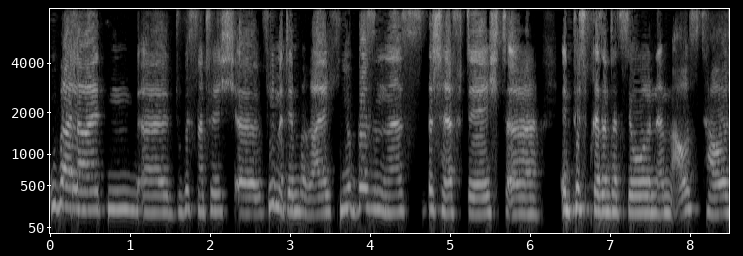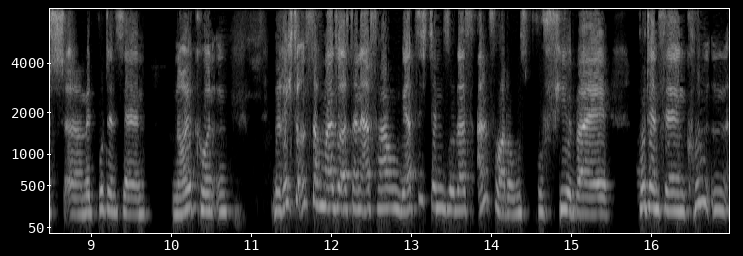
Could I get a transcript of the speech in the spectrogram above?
überleiten. Äh, du bist natürlich äh, viel mit dem Bereich New Business beschäftigt, äh, in Pitch-Präsentationen, im Austausch mit potenziellen Neukunden. Berichte uns doch mal so aus deiner Erfahrung, wie hat sich denn so das Anforderungsprofil bei potenziellen Kunden,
